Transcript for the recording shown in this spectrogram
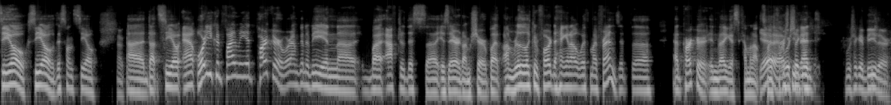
co co this one's co okay. uh, dot co or you could find me at parker where i'm going to be in uh but after this uh, is aired i'm sure. But i'm really looking forward to hanging out with my friends at the at parker in vegas coming up. Yeah i wish event. i could wish i could be there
